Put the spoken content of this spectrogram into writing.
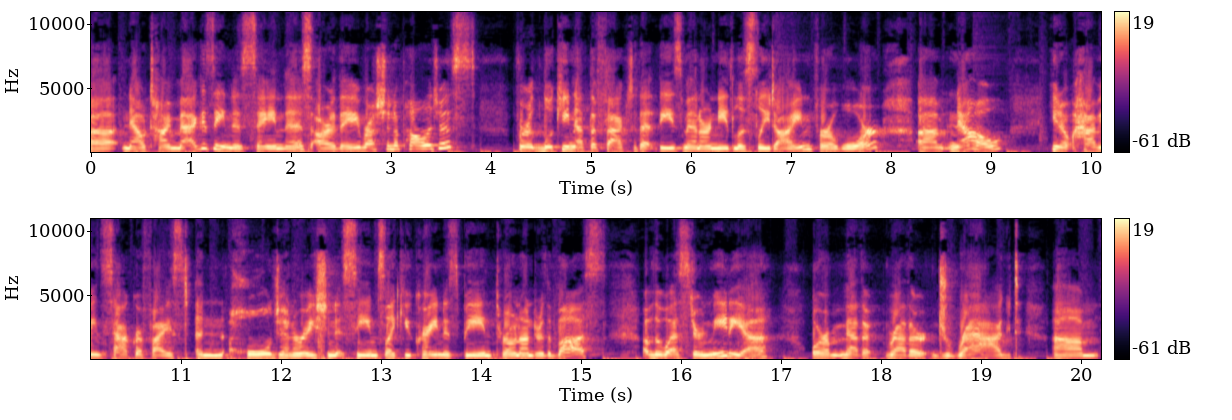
Uh, now, Time Magazine is saying this. Are they Russian apologists? For looking at the fact that these men are needlessly dying for a war. Um, now, you know, having sacrificed a whole generation, it seems like Ukraine is being thrown under the bus of the Western media, or rather, rather dragged um,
